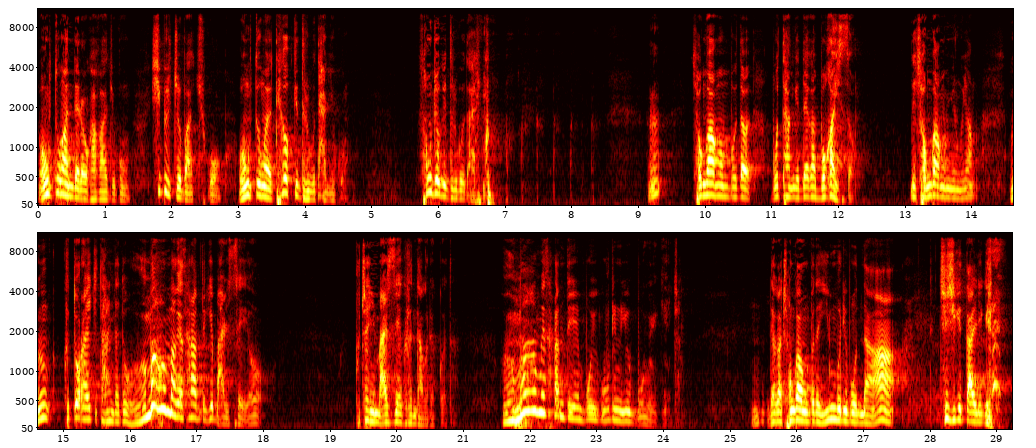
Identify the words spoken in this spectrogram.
엉뚱한 데로 가가지고 11조 바치고 엉뚱한 태극기 들고 다니고 성적이 들고 다니고. 응? 정광훈보다 못한 게 내가 뭐가 있어? 근데 정광훈은 그냥 응? 그 또라이 짓 하는데도 어마어마하게 사람들이 말세요 부처님 말세에 그런다 그랬거든. 어마어마하게 사람들이 모이고 우리는 이거 뭐야 이게 참. 응? 내가 정광훈보다 인물이 못나. 지식이 딸리게.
